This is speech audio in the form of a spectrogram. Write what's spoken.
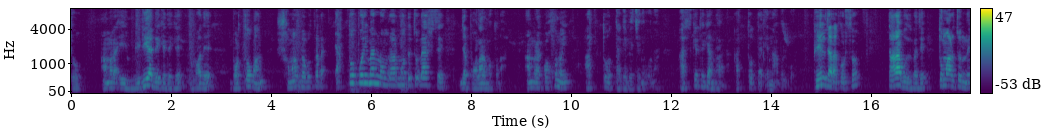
তো আমরা এই মিডিয়া দেখে দেখে আমাদের বর্তমান সমাজ ব্যবস্থাটা এত পরিমাণ নোংরার মধ্যে চলে আসছে যে বলার মতো না। আমরা কখনোই আত্মহত্যাকে বেছে নেব না। আজকে থেকে আমরা আত্মহত্যাকে না বলব। ফেল যারা করছ, তারা বুঝবে যে তোমার জন্যে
